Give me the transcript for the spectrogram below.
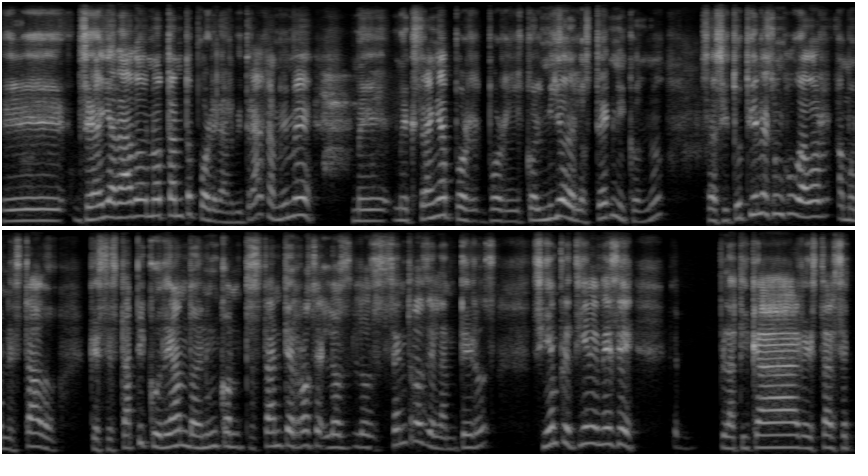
eh, se haya dado no tanto por el arbitraje, a mí me, me, extraña por, por, el colmillo de los técnicos, ¿no? O sea, si tú tienes un jugador amonestado que se está picudeando en un constante roce, los, los centros delanteros siempre tienen ese eh, platicar, estarse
